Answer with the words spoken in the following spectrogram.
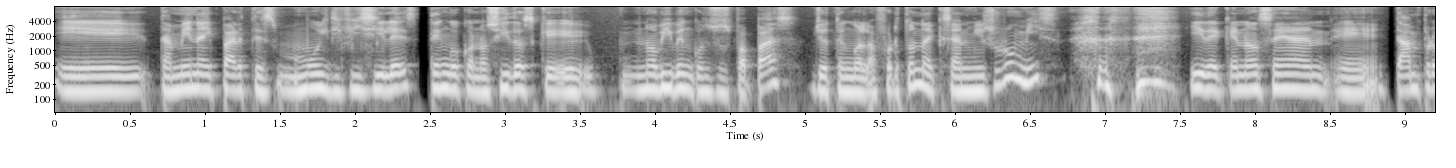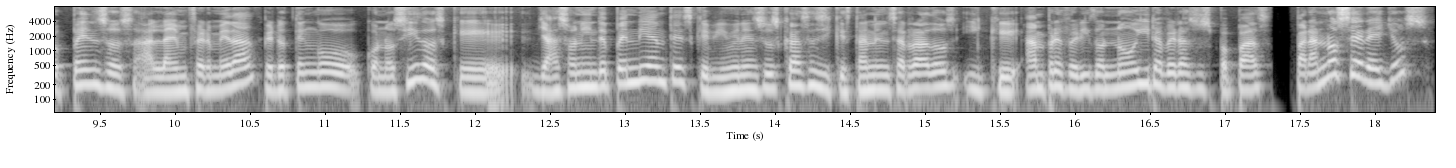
Eh, también hay partes muy difíciles. Tengo conocidos que no viven con sus papás. Yo tengo la fortuna de que sean mis roomies y de que no sean eh, tan propensos a la enfermedad, pero tengo conocidos que ya son independientes, que viven en sus casas y que están encerrados y que han preferido no ir a ver a sus papás para no ser ellos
